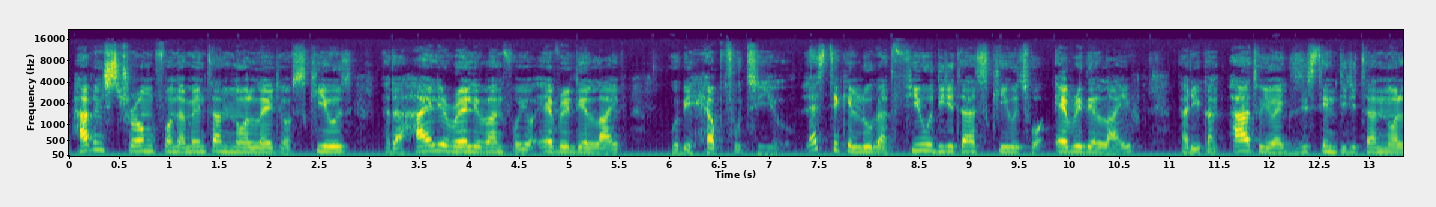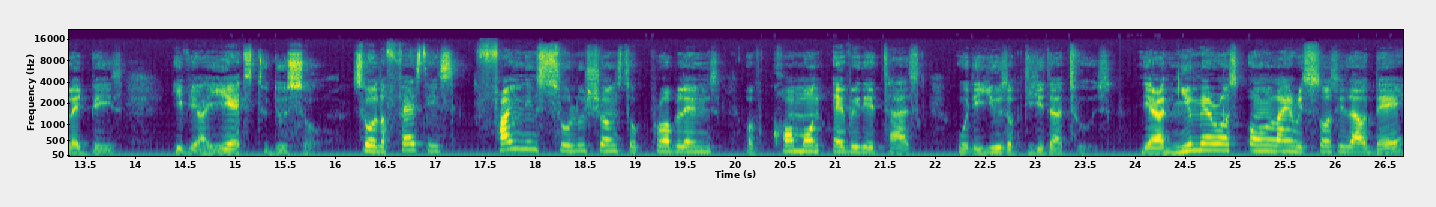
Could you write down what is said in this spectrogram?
having strong fundamental knowledge of skills that are highly relevant for your everyday life will be helpful to you. Let's take a look at few digital skills for everyday life that you can add to your existing digital knowledge base if you are yet to do so. So the first is finding solutions to problems of common everyday tasks with the use of digital tools. There are numerous online resources out there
